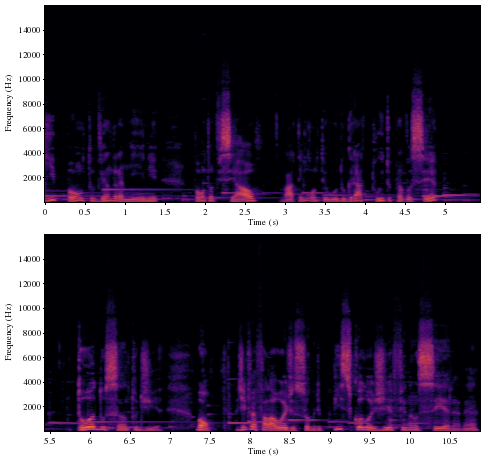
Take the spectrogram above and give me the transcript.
gui.vendramini.oficial. Lá tem conteúdo gratuito para você todo santo dia. Bom, a gente vai falar hoje sobre psicologia financeira, né?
